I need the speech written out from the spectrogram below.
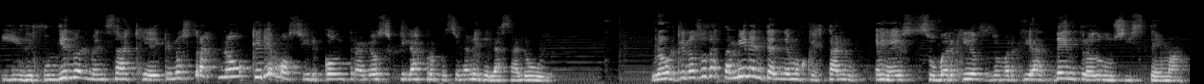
y difundiendo el mensaje de que nosotras no queremos ir contra los y las profesionales de la salud. No. Porque nosotras también entendemos que están eh, sumergidos y sumergidas dentro de un sistema,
